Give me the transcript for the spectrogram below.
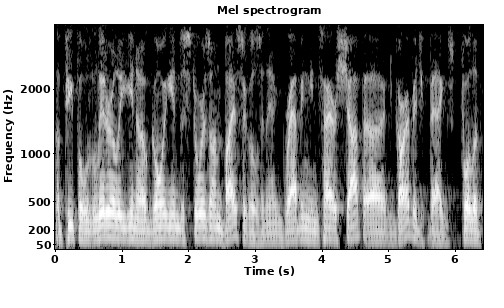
of people literally, you know, going into stores on bicycles and then grabbing entire shop uh, garbage bags full of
